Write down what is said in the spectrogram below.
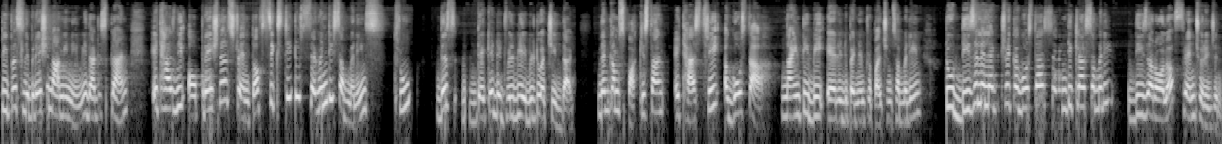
People's Liberation Army Navy, that is planned, it has the operational strength of 60 to 70 submarines through this decade it will be able to achieve that. Then comes Pakistan, it has three Agosta 90B air independent propulsion submarine, two diesel electric Agosta 70 class submarine, these are all of French origin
